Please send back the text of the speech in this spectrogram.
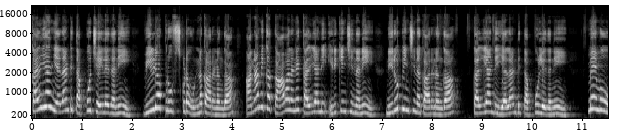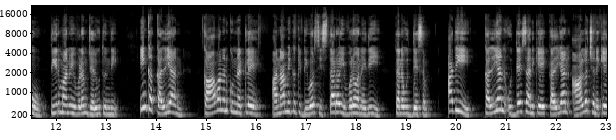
కళ్యాణ్ ఎలాంటి తప్పు చేయలేదని వీడియో ప్రూఫ్స్ కూడా ఉన్న కారణంగా అనామిక కావాలనే కళ్యాణ్ని ఇరికించిందని నిరూపించిన కారణంగా కళ్యాణ్ది ఎలాంటి తప్పు లేదని మేము తీర్మానం ఇవ్వడం జరుగుతుంది. ఇంకా కళ్యాణ్ కావాలనుకున్నట్లే అనామికకి డివోర్స్ ఇస్తారో ఇవ్వరో అనేది తన ఉద్దేశం. అది కళ్యాణ్ ఉద్దేశానికే కళ్యాణ్ ఆలోచనకే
